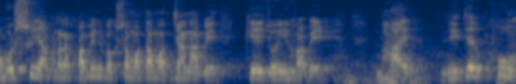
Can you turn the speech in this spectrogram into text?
অবশ্যই আপনারা কমেন্ট বক্সে মতামত জানাবেন কে জয়ী হবে। ভাই, নিজের খুন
